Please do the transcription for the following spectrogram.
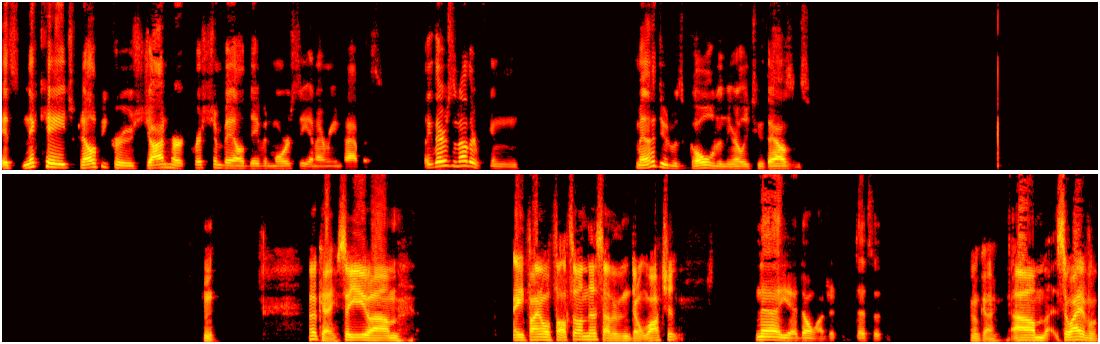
It's Nick Cage, Penelope Cruz, John Hurt, Christian Bale, David Morrissey, and Irene Papas. Like, there's another fucking man. That dude was gold in the early 2000s. Okay, so you um any final thoughts on this other than don't watch it? No, yeah, don't watch it. That's it. Okay. Um so I have a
